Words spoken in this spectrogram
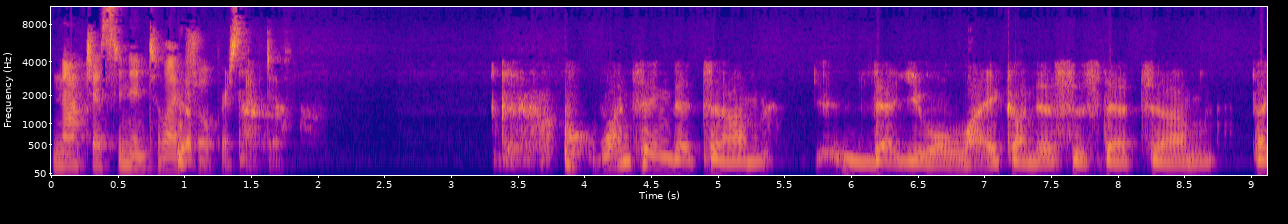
not just an intellectual yep. perspective one thing that um, that you will like on this is that um, I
